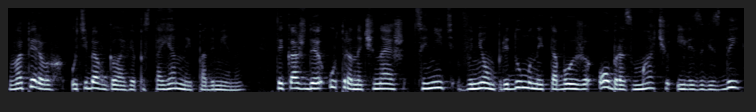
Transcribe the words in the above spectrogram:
Во-первых, у тебя в голове постоянные подмены. Ты каждое утро начинаешь ценить в нем придуманный тобой же образ мачо или звезды,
